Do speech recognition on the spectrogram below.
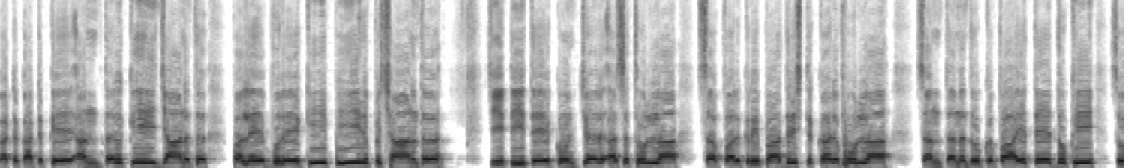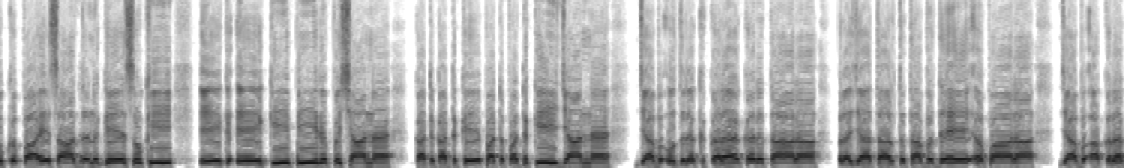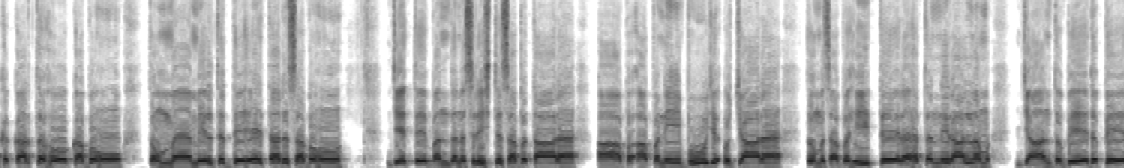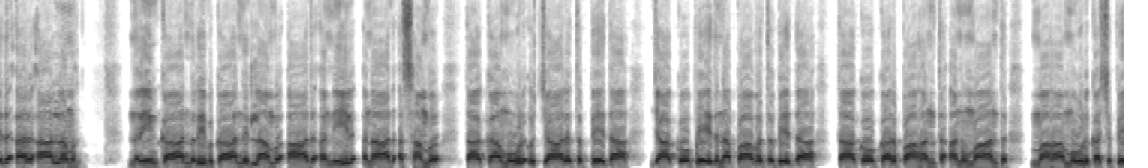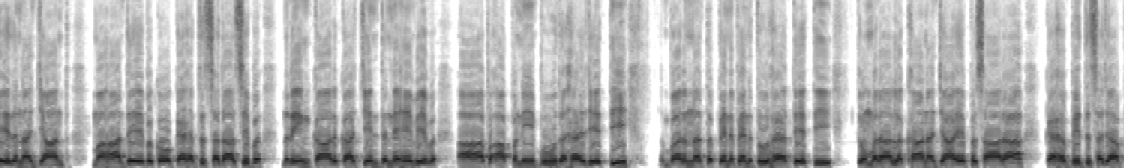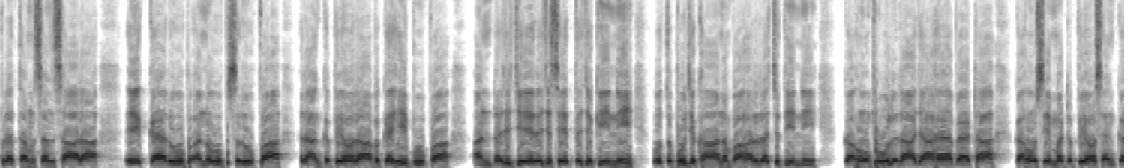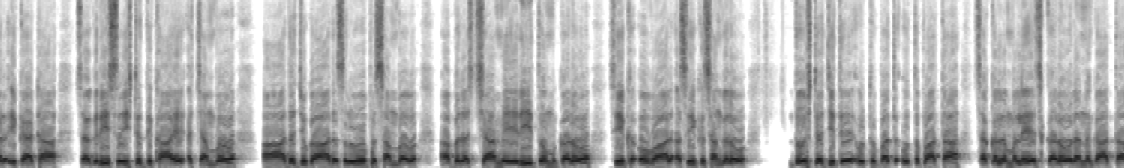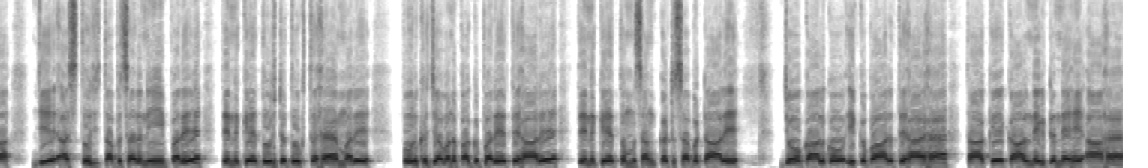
ਕਟ ਕਟ ਕੇ ਅੰਤਰ ਕੀ ਜਾਣਤ, ਭਲੇ ਬੁਰੇ ਕੀ ਪੀਰ ਪਛਾਣਤ? ਚੀਟੀ ਤੇ ਕੁੰਚਰ ਅਸਥੁੱਲਾ ਸਭ ਪਰ ਕਿਰਪਾ ਦ੍ਰਿਸ਼ਟ ਕਰ ਫੂਲਾ। ਸੰਤਨ ਦੁਖ ਪਾਏ ਤੇ ਦੁਖੀ, ਸੁਖ ਪਾਏ ਸਾਧਨ ਕੇ ਸੁਖੀ। ਏਕ ਏਕੀ ਪੀਰ ਪਛਾਨ, ਕਟ ਕਟ ਕੇ ਪਟ ਪਟ ਕੀ ਜਾਨ। ਜਬ ਉਦਰਕ ਕਰ ਤਾਰਾ, ਪ੍ਰਜਾ ਤਰਤ ਤਬ ਦੇ ਅਪਾਰਾ। ਜਬ ਅਕਰਖ ਕਰਤ ਹੋ ਕਬਹੂ ਤੁਮ ਮੈਂ ਮਿਲਤ ਦੇਹ ਤਰ ਸਭ ਹੂੰ। ਜੇਤੇ ਬੰਧਨ ਸ੍ਰਿਸ਼ਟ ਸਭ ਤਾਰ, ਆਪ ਆਪਣੀ ਬੂਝ ਉਚਾਰੈ, ਤੁਮ ਸਭ ਹੀਤੇ ਰਹਤ ਨਿਰਾਲਮ, ਜਾਣਤ ਭੇਦ ਭੇਦ ਅਰ ਆਲਮ। ਨਰਿੰਕਾਰ ਨਿਰਵਕਾਰ ਨਿਰਲੰਭ ਆਦ, ਅਨੀਲ, ਅਨਾਦ, ਅਸੰਭ, ਤਾਕਾ ਮੂੜ ਉਚਾਰਤ ਭੇਦਾ ਜਾ ਕੋ ਭੇਦ ਨ ਪਾਵਤ ਬੇਦਾ, ਤਾਕੋ ਕਰ ਪਾਹੰਤ ਅਨੁਮਾਨਤ, ਮਹਾ ਮੂੜ ਕਛ ਭੇਦ ਨ ਜਾਣਤ। ਮਹਾਦੇਵ ਕੋ ਕਹਿਤ ਸਦਾ ਸਿਵ, ਨਿਰੰਕਾਰ ਕਾ ਚਿੰਤ ਨਹਿ ਵੇਵ। ਆਪ ਆਪਣੀ ਬੂਧ ਹੈ ਜੇਤੀ ਵਰਨਤ ਪਿਨ ਪਿਨ ਤੂ ਹੈ ਤੇਤੀ ਤੁਮਰਾ ਲਖਾ ਨ ਜਾਏ ਪਸਾਰਾ, ਕਹਿ ਬਿਦ ਸਜਾ ਪ੍ਰਥਮ ਸੰਸਾਰਾ। ਏਕੈ ਰੂਪ ਅਨੂਪ ਸਰੂਪਾ, ਰੰਗ ਪਿਓ ਰਾਬ ਕਹੀ ਬੂਪਾ। ਅੰਡਜ ਜੇਰਜ ਸੇਤ ਜਕੀਨੀ, ਉਤਪੁਜ ਖਾਨ ਬਾਹਰ ਰਚਦੀਨੀ ਕਹੂੰ ਫੂਲ ਰਾਜਾ ਹੈ ਬੈਠਾ, ਕਹੂੰ ਸਿਮਟ ਪਿਓ ਸ਼ੰਕਰ ਇਕੈਠਾ। ਸਗਰੀ ਸ੍ਰਿਸ਼ਟ ਦਿਖਾਏ ਅਚੰਭਵ, ਆਦ ਜੁਗਾਦ ਸਰੂਪ ਸੰਭਵ। ਅਬ ਰੱਛਾ ਮੇਰੀ ਤੁਮ ਕਰੋ, ਸਿਖ ਓਵਾਰ ਅਸਿਖ ਸੰਗਰੋ। दुष्ट जिते उठबत उत्पाता सकल मलेश करो रनगाता जे अस्तुज तब सरनी भरे तिनके दुष्ट दुखत है मरे पुरख जवन पग परे तिहारे तिनके तुम संकट सब टारे जो काल को एक बार तिहाय है ताके काल निकट नहीं आ है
